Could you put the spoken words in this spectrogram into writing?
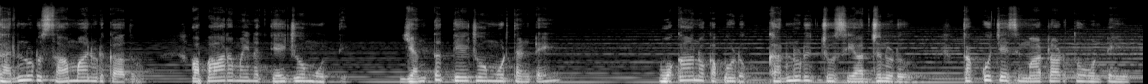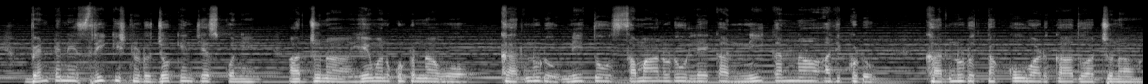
కర్ణుడు సామాన్యుడు కాదు అపారమైన తేజోమూర్తి. ఎంత తేజోమూర్తి అంటే ఒకానొకప్పుడు కర్ణుడు చూసి అర్జునుడు తక్కువ చేసి మాట్లాడుతూ ఉంటే వెంటనే శ్రీకృష్ణుడు జోక్యం చేసుకొని అర్జున ఏమనుకుంటున్నావో? కర్ణుడు నీతో సమానుడు లేక నీకన్నా అధికుడు. కర్ణుడు తక్కువవాడు కాదు అర్జున.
